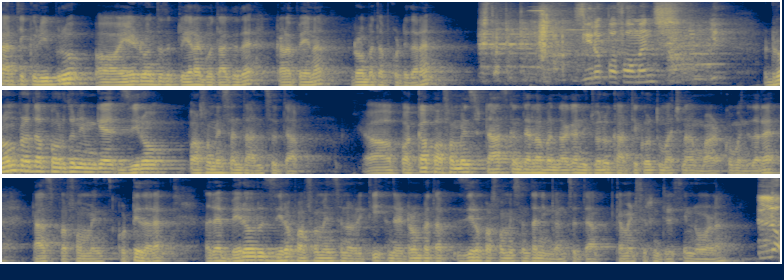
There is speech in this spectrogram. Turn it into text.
ಕಾರ್ತಿಕ್ ಇವರು ಇಬ್ಬರು ಹೇಳಿರುವಂಥದ್ದು ಕ್ಲಿಯರಾಗಿ ಗೊತ್ತಾಗ್ತದೆ. ಕಳಪೆನ ಡ್ರೋಮ್ ಪ್ರತಾಪ್ ಕೊಟ್ಟಿದ್ದಾರೆ. ಝೀರೋ ಪರ್ಫಾರ್ಮೆನ್ಸ್ ಡ್ರೋಮ್ ಪ್ರತಾಪ್ ಅವ್ರದ್ದು ನಿಮಗೆ ಝೀರೋ ಪರ್ಫಾರ್ಮೆನ್ಸ್ ಅಂತ ಅನಿಸುತ್ತೆ? ಪಕ್ಕ ಪರ್ಫಾರ್ಮೆನ್ಸ್ ಟಾಸ್ಕ್ ಅಂತೆಲ್ಲ ಬಂದಾಗ ನಿಜವಾಗ್ಲೂ ಕಾರ್ತಿಕ್ ಅವರು ತುಂಬ ಚೆನ್ನಾಗಿ ಮಾಡ್ಕೊಂಡು ಬಂದಿದ್ದಾರೆ ಟಾಸ್ಕ್ ಪರ್ಫಾರ್ಮೆನ್ಸ್ ಕೊಟ್ಟಿದ್ದಾರೆ. ಆದರೆ ಬೇರೆಯವರು ಝೀರೋ ಪರ್ಫಾರ್ಮೆನ್ಸ್ ಅನ್ನೋ ರೀತಿ ಅಂದರೆ ಡ್ರೋನ್ ಪ್ರತಾಪ್ ಝೀರೋ ಪರ್ಫಾರ್ಮೆನ್ಸ್ ಅಂತ ನಿಮ್ಗೆ ಅನಿಸುತ್ತೆ? ಕಮೆಂಟ್ ಸೆಕ್ಷನ್ ತಿಳಿಸಿ ನೋಡೋಣ. ಎಲ್ಲೋ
